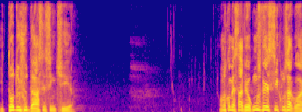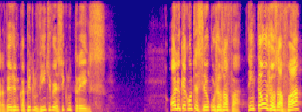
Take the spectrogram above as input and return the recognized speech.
e todo Judá se sentia. Vamos começar a ver alguns versículos agora. Veja no capítulo 20, versículo 3. Olha o que aconteceu com Josafá. Então Josafá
